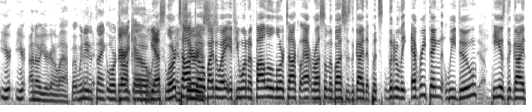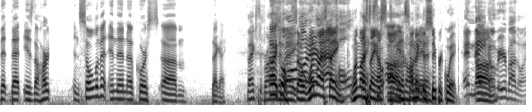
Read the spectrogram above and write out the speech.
you're, you're, I know you're going to laugh, but we need to thank Lord Very Taco. carefully. Yes, Lord and Taco. Sirius. By the way, if you want to follow Lord Taco at Russell on the Bus, is the guy that puts literally everything that we do. He is the guy that that is the heart and soul of it. And then of course, um, that guy. Thanks to Bryan. right, cool. and Nate. So one last thing. One last thing. I'll, Thanks. uh, Oh, yeah, I'll sorry, make yeah. this super quick. And Nate Um, over here, by the way.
